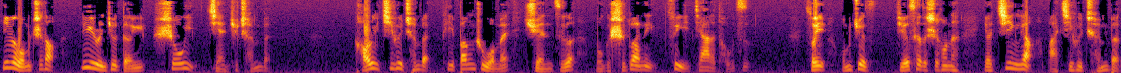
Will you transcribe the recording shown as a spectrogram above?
因为我们知道，利润就等于收益减去成本，考虑机会成本可以帮助我们选择某个时段内最佳的投资，所以我们就决策的时候呢。要尽量把机会成本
